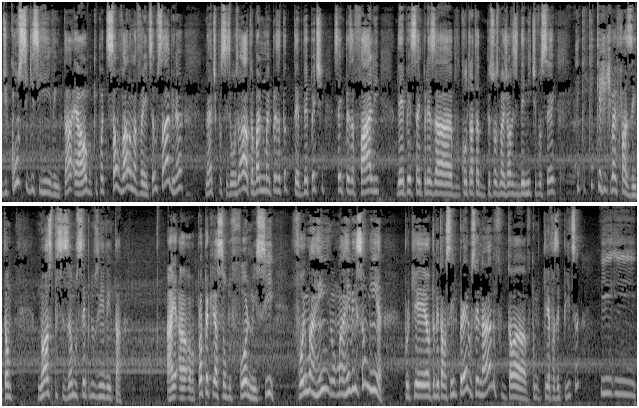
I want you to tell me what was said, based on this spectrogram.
de conseguir se reinventar é algo que pode salvá-lo na frente, você não sabe, né? né? Tipo assim, você, ah, eu trabalho numa empresa há tanto tempo, de repente essa empresa fale, de repente essa empresa contrata pessoas mais jovens e demite você, o que, que, que, a gente vai fazer? Então, nós precisamos sempre nos reinventar. A, a, a própria criação do forno em si foi uma, rein, uma reinvenção minha, porque eu também estava sem emprego, sem nada, tava, queria fazer pizza, e,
